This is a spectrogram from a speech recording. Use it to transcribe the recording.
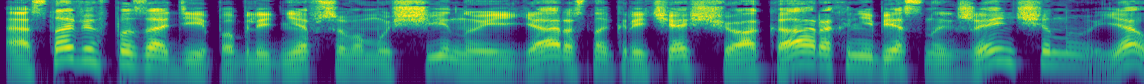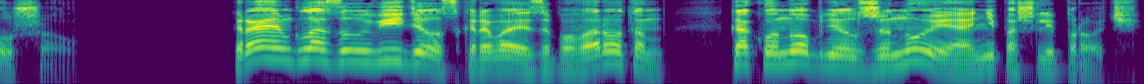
Оставив позади побледневшего мужчину и яростно кричащую о карах небесных женщину, я ушел. Краем глаза увидел, скрываясь за поворотом, как он обнял жену, и они пошли прочь.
